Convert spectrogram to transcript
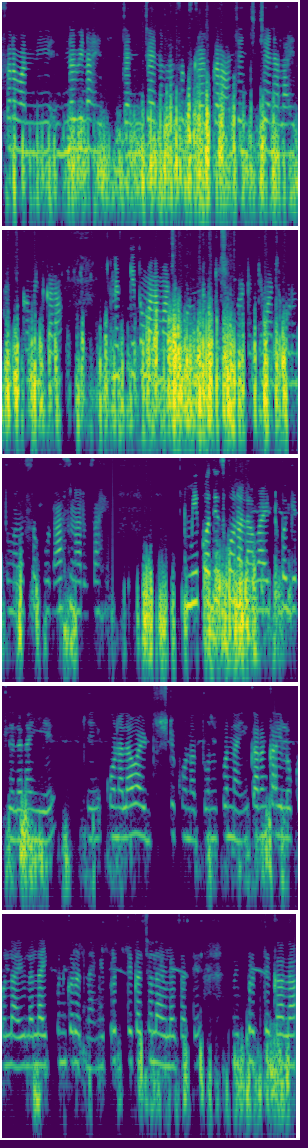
सर्वांनी नवीन आहेत ज्यांनी चॅनलला सबस्क्राईब करा आणि ज्यांची चॅनल आहे त्यांनी कमेंट करा नक्की तुम्हाला माझ्याकडून नक्की शंभर टक्के माझ्याकडून तुम्हाला सपोर्ट असणारच आहे मी कधीच कोणाला वाईट बघितलेलं नाही आहे की कोणाला वाईट दृष्टिकोनातून पण नाही. कारण काही लोक लाईव्हला लाईक पण करत नाही. मी प्रत्येकाच्या लाईव्हला जाते. मी प्रत्येकाला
